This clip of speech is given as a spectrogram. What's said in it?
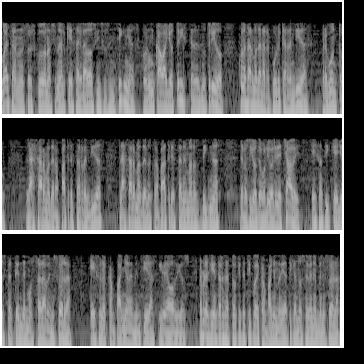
Muestra nuestro escudo nacional que es sagrado sin sus insignias, con un caballo triste, desnutrido, con las armas de la República rendidas. Pregunto, ¿las armas de la patria están rendidas? ¿Las armas de nuestra patria están en manos dignas de los hijos de Bolívar y de Chávez? Es así que ellos pretenden mostrar a Venezuela es una campaña de mentiras y de odios. El presidente resaltó que este tipo de campañas mediáticas no se ven en Venezuela.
